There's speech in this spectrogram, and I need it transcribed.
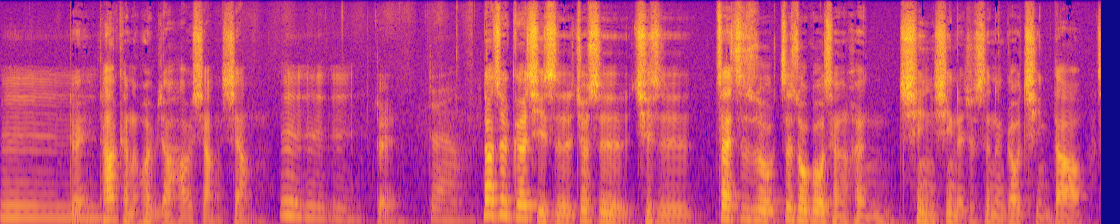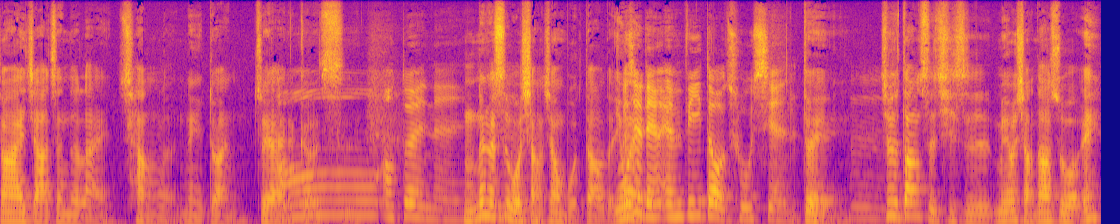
嗯，对，他可能会比较好想象，嗯嗯嗯，对。对啊，那这歌其实就是，其实，在制作制作过程很庆幸的，就是能够请到张艾嘉真的来唱了那段最爱的歌词。哦，哦，对呢，嗯，那个是我想象不到的，嗯、因为而且连 MV 都有出现。对，嗯，就是当时其实没有想到说，哎。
